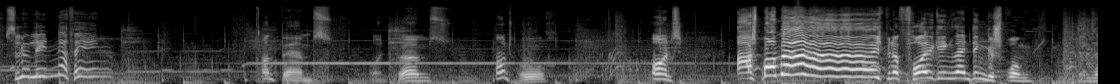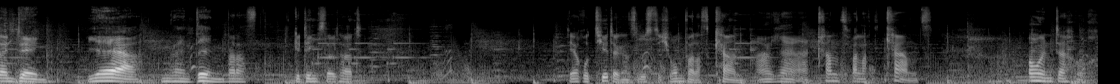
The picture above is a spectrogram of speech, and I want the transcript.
Absolutely nothing. Und Bams. Und Bams. Und hoch. Und Arschbombe! Ich bin da voll gegen sein Ding gesprungen. Gegen sein Ding. Yeah. Gegen sein Ding, weil das gedingselt hat. Der rotiert da ganz lustig rum, weil das kann. Oh ja, er kann's, weil er kann's. Und da hoch.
